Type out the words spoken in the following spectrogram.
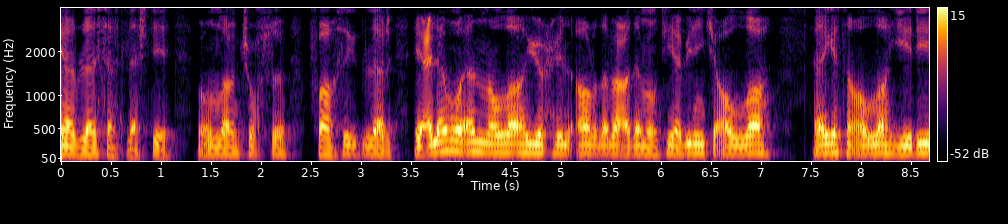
qəlbləri sərtləşdi və onların çoxusu fasiqdilər. İ'ləmu ennallah yuhyil arda ba'de mevtiha. Bilin ki, Allah həqiqətən Allah yeri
